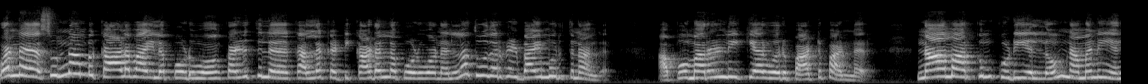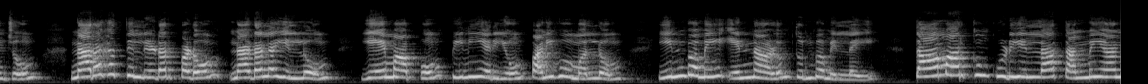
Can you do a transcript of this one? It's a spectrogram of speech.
உன்னை சுண்ணாம்பு காலவாயில போடுவோம் கழுத்துல கல்லை கட்டி கடல்ல போடுவோம் எல்லாம் தூதர்கள் பயமுறுத்துனாங்க. அப்போ மருள் நீக்கியார் ஒரு பாட்டு பாடினார். நாமார்க்கும் குடியெல்லோம் நமனி என்றோம் நரகத்தில் இடர்படோம் நடலையில்லோம் ஏமாப்போம் பிணியறியோம் பணிவோம் அல்லோம் இன்பமே என்னாலும் துன்பமில்லை. தாமார்க்கும் குடியில்லா தன்மையான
